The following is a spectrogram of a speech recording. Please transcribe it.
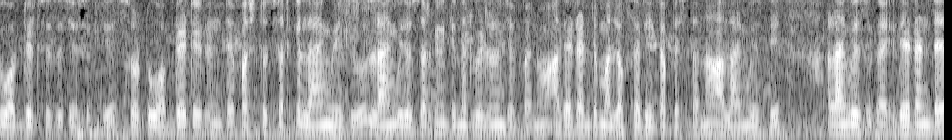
టూ అప్డేట్స్ అయితే చేసింది. సో టూ అప్డేట్ ఏంటంటే ఫస్ట్ వచ్చేసరికి లాంగ్వేజ్ లాంగ్వేజ్ వచ్చేసరికి నేను కిందటి వీడియోలో చెప్పాను. అదేంటంటే మళ్ళీ ఒకసారి రీకప్ ఇస్తాను ఆ లాంగ్వేజ్ది ఆ లాంగ్వేజ్ ఇదేంటంటే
